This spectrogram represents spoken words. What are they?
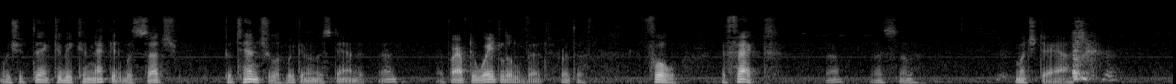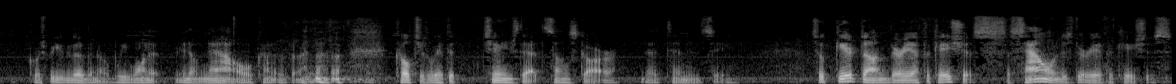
we should think to be connected with such potential if we can understand it. If I have to wait a little bit for the full effect, well, that's not much to ask. Of course, we live in a we want it, you know, now kind of culture. We have to change that sanskar, that tendency. So kirtan, very efficacious. The sound is very efficacious.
